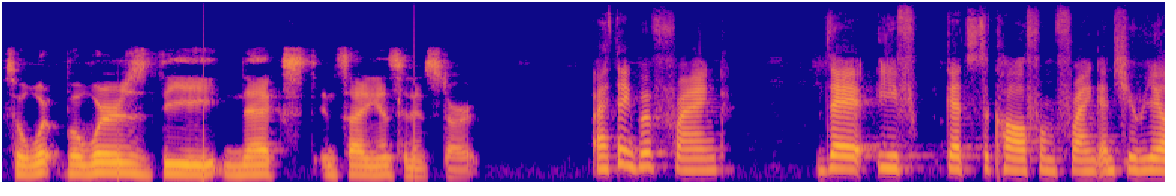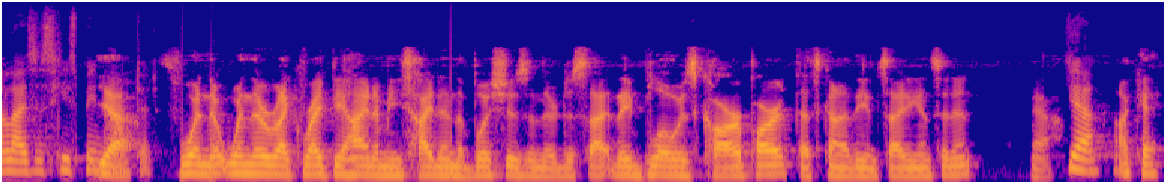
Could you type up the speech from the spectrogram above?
so what? But where's the next inciting incident start? I think with Frank, they Eve gets the call from Frank, and she realizes he's being Yeah, hunted. when they're when they're like right behind him, he's hiding in the bushes, and they're decide they blow his car apart. That's kind of the inciting incident. Yeah. Yeah, Okay,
